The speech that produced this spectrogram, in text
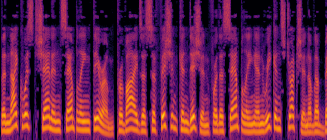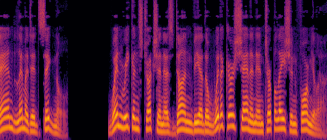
The Nyquist-Shannon sampling theorem provides a sufficient condition for the sampling and reconstruction of a band-limited signal. When reconstruction is done via the Whittaker-Shannon interpolation formula,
